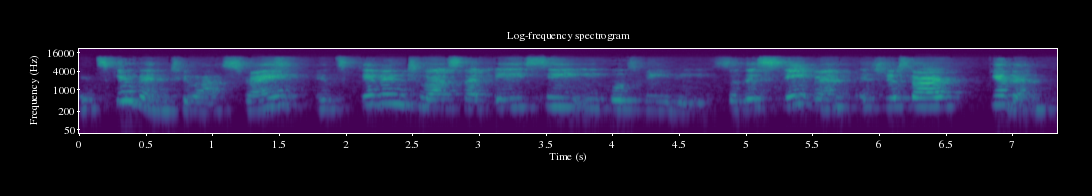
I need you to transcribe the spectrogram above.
It's given to us, right? It's given to us that AC equals BD. So this statement is just our given.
